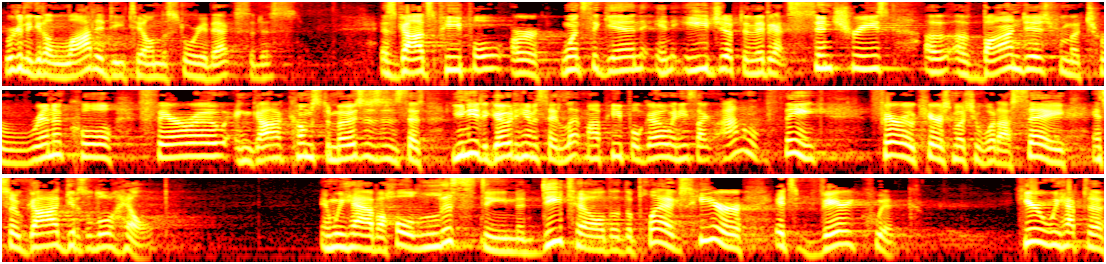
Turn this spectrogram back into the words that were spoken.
We're going to get a lot of detail in the story of Exodus. As God's people are once again in Egypt and they've got centuries of, of, bondage from a tyrannical Pharaoh, and God comes to Moses and says, You need to go to him and say, Let my people go. And he's like, I don't think Pharaoh cares much of what I say. And so God gives a little help and we have a whole listing and detail of the plagues. Here, it's very quick. Here, we have to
